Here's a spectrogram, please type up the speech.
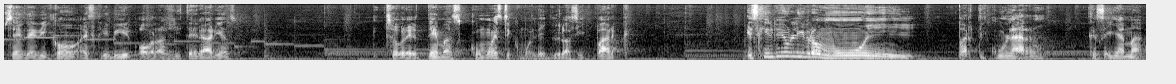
se dedicó a escribir obras literarias sobre temas como este, como el de Jurassic Park. Escribió un libro muy particular que se llama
